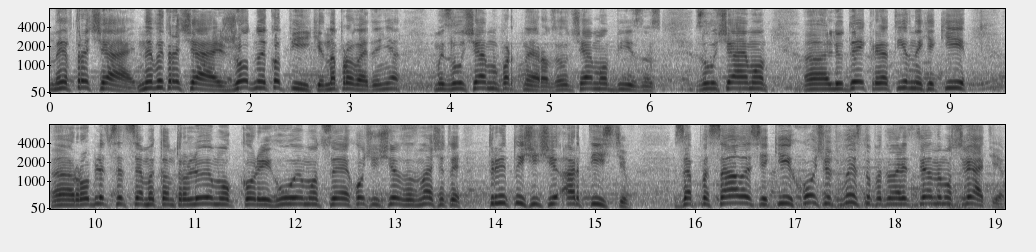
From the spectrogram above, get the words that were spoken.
не втрачає, не витрачає жодної копійки на проведення. Ми залучаємо партнерів, залучаємо бізнес, залучаємо е, людей креативних, які е, роблять все це. Ми контролюємо, коригуємо це. Хочу ще зазначити три тисячі артистів. Записались, які хочуть виступити на різдвяному святі.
